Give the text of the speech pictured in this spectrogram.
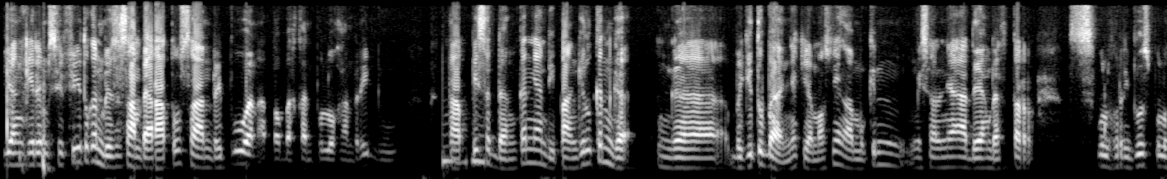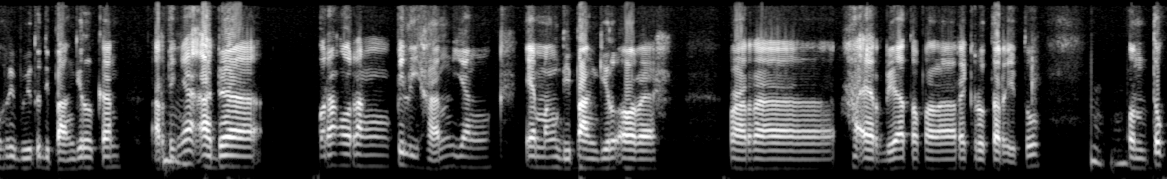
yang kirim CV itu kan bisa sampai ratusan, ribuan atau bahkan puluhan ribu. Uh-huh. Tapi sedangkan yang dipanggil kan nggak nggak begitu banyak ya. Maksudnya nggak mungkin misalnya ada yang daftar sepuluh ribu, sepuluh ribu itu dipanggil kan. Artinya uh-huh. ada orang-orang pilihan yang emang dipanggil oleh para HRD atau para rekruter itu hmm. untuk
